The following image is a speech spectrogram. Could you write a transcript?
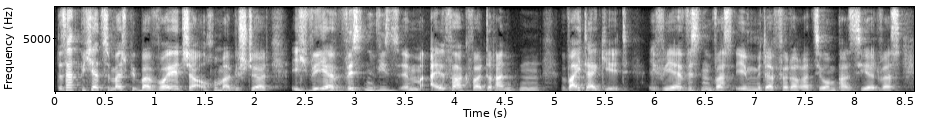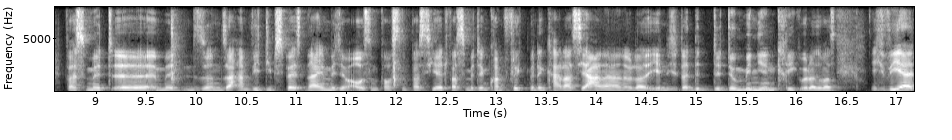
das hat mich ja zum Beispiel bei Voyager auch immer gestört. Ich will ja wissen, wie es im Alpha-Quadranten weitergeht. Ich will ja wissen, was eben mit der Föderation passiert, was, was mit, äh, mit so Sachen wie Deep Space Nine mit dem Außenposten passiert, was mit dem Konflikt mit den Cardassianern oder ähnlich, oder der Dominion-Krieg oder sowas. Ich will ja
